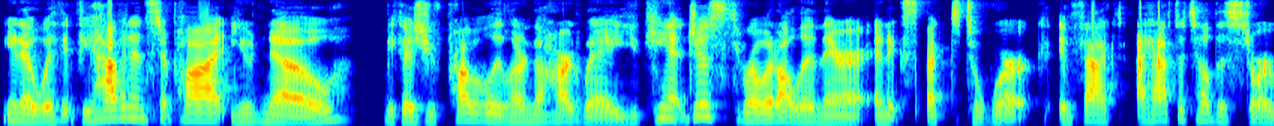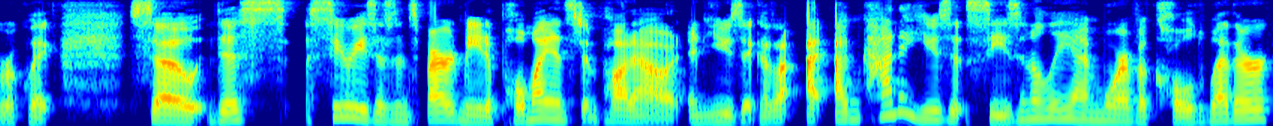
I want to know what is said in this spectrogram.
you know with if you have an instant pot you know because you've probably learned the hard way. You can't just throw it all in there and expect it to work. In fact, I have to tell this story real quick. So, this series has inspired me to pull my Instant Pot out and use it because I, I, am kind of use it seasonally. I'm more of a cold weather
